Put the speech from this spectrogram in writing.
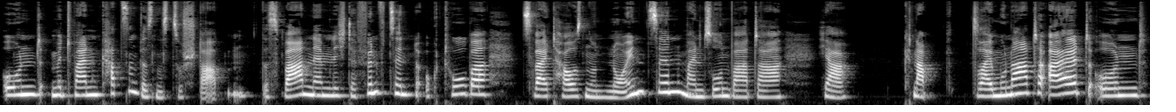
und mit meinem Katzenbusiness zu starten. Das war nämlich der 15. Oktober 2019. Mein Sohn war da, ja, knapp drei Monate alt und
